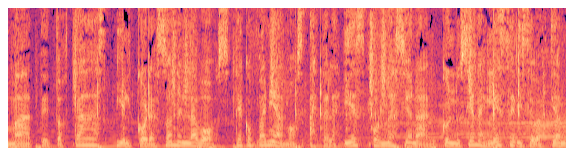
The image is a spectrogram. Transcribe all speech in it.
mate, tostadas y el corazón en la voz. Te acompañamos hasta las 10 por Nacional con Luciana Glesser y Sebastián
